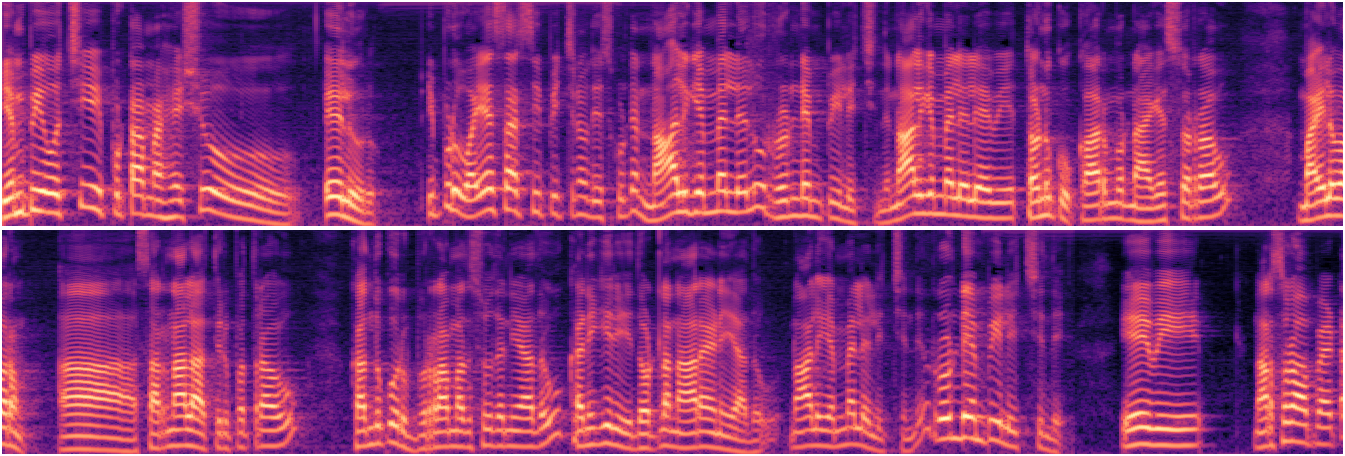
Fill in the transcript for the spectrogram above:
ఎంపీ వచ్చి పుట్టా మహేష్ ఏలూరు. ఇప్పుడు వైఎస్ఆర్సీపీ ఇచ్చినవి తీసుకుంటే నాలుగు ఎమ్మెల్యేలు రెండు ఎంపీలు ఇచ్చింది. నాలుగు ఎమ్మెల్యేలు ఏవి? తణుకు కారుమూరు నాగేశ్వరరావు మైలవరం ఆ, సర్నాల తిరుపతిరావు కందుకూరు బుర్రా మధుసూదన్ యాదవ్ కనిగిరి దొడ్ల నారాయణ యాదవ్. నాలుగు ఎమ్మెల్యేలు ఇచ్చింది. రెండు ఎంపీలు ఇచ్చింది. ఏవి? నరసరావుపేట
